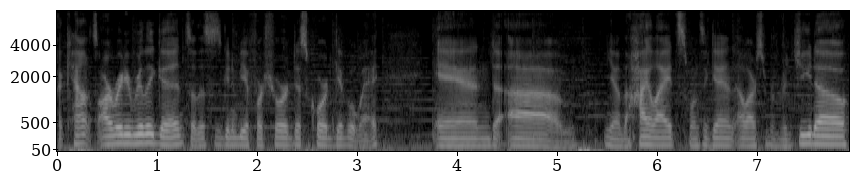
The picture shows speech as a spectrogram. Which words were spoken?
account's already really good, so this is going to be a for sure Discord giveaway. And um, you know the highlights once again: LR Super Vegito.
